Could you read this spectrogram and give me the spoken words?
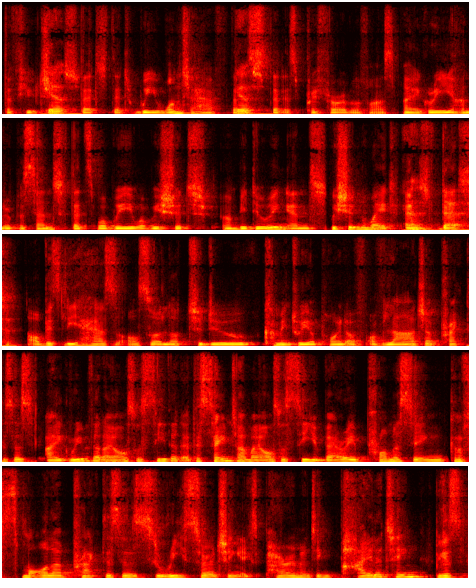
the future yes. that that we want to have that yes. is, that is preferable for us i agree 100% that's what we what we should um, be doing and we shouldn't wait and yes. that obviously has also a lot to do coming to your point of of larger practices i agree with that i also see that at the same time i also see very promising kind of smaller practices researching experimenting piloting because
